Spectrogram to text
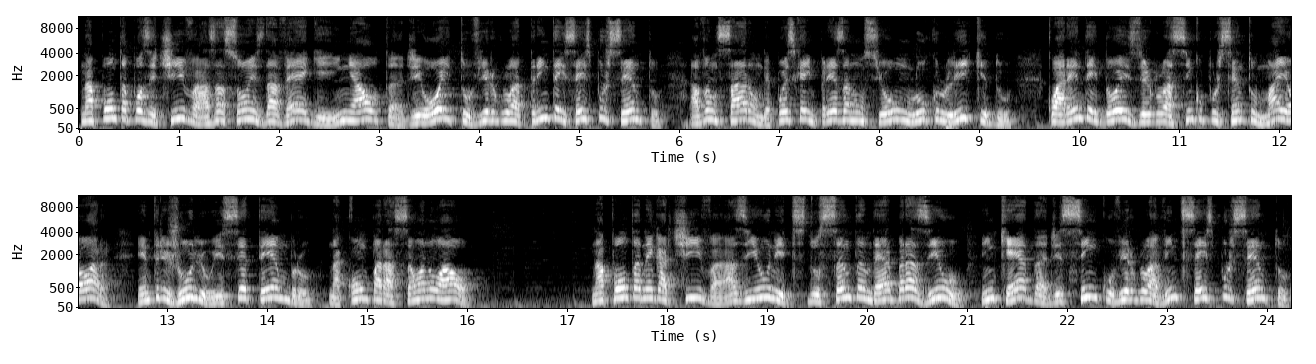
Na ponta positiva, as ações da VEG em alta de 8,36% avançaram depois que a empresa anunciou um lucro líquido 42,5% maior entre julho e setembro na comparação anual. Na ponta negativa, as units do Santander Brasil, em queda de 5,26%,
